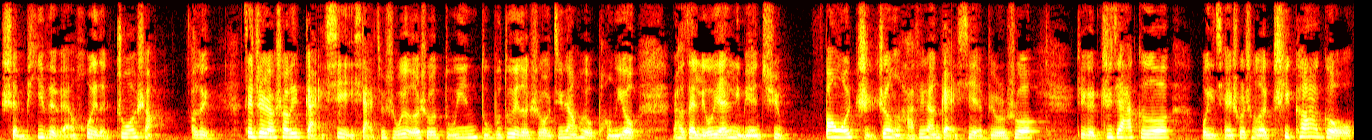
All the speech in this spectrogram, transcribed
审批委员会的桌上。哦，对，在这儿要稍微感谢一下，就是我有的时候读音读不对的时候，经常会有朋友然后在留言里面去帮我指正哈，非常感谢。比如说这个芝加哥，我以前说成了 Chicago。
